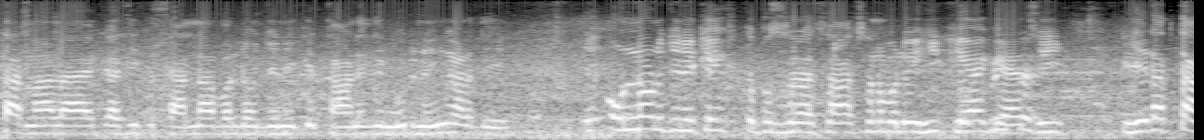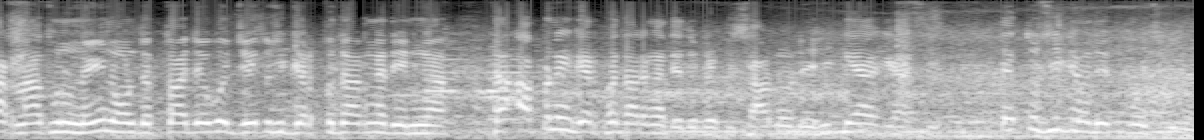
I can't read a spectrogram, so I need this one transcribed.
ਧਰਨਾ ਲਾਇਆ ਗਿਆ ਸੀ ਕਿਸਾਨਾਂ ਵੱਲੋਂ ਜਾਣੀ ਕਿ ਥਾਣੇ ਦੀ ਮੂਹਰੇ ਨਹੀਂ ਲੜਦੇ? ਤੇ ਉਹਨਾਂ ਨੂੰ ਜਾਣੀ ਕਿ ਇੱਕ ਪ੍ਰਸ਼ਾਸਨ ਵੱਲੋਂ ਇਹੀ ਕਿਹਾ ਗਿਆ ਸੀ ਕਿ ਜਿਹੜਾ ਧਰਨਾ ਤੁਹਾਨੂੰ ਨਹੀਂ ਲਾਉਣ ਦਿੱਤਾ ਜਾਊਗਾ ਜੇ ਤੁਸੀਂ ਗ੍ਰਿਫਤਾਰੀਆਂ ਦੇਣੀਆਂ ਤਾਂ ਆਪਣੀ ਗ੍ਰਿਫਤਾਰੀਆਂ ਦੇ ਦਿਓ ਡਿਪਟੀ ਸਾਹਿਬ ਨੂੰ ਇਹੀ ਕਿਹਾ ਗਿਆ ਸੀ। ਤੇ ਤੁਸੀਂ ਕਿਵੇਂ ਦੇਖੋ ਇਸ ਨੂੰ?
